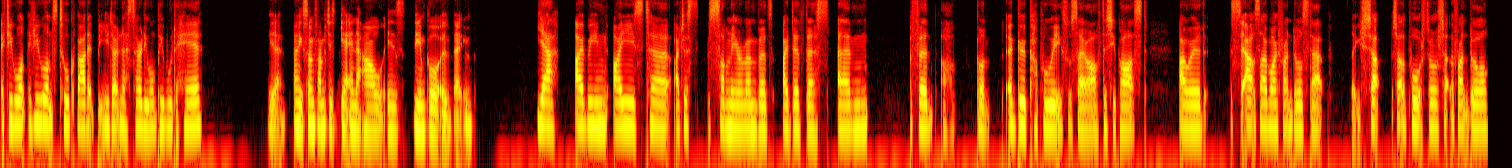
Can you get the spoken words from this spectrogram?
if you want if you want to talk about it but you don't necessarily want people to hear Yeah. I think sometimes just getting it out is the important thing. yeah i mean i used to i just suddenly remembered i did this um for oh god a good couple of weeks or so after she passed i would sit outside my front doorstep like shut shut the porch door shut the front door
